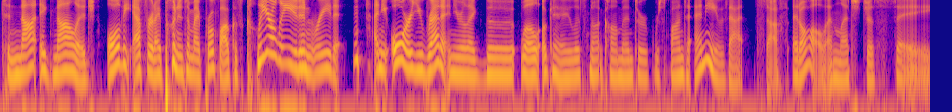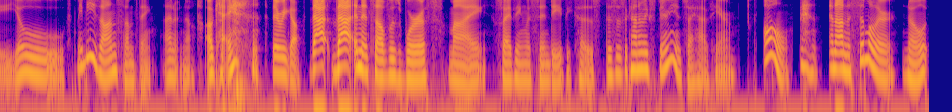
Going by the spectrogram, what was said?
to not acknowledge all the effort I put into my profile because clearly you didn't read it. and you, or you read it and you're like, the well, okay, let's not comment or respond to any of that stuff at all. And let's just say, yo, maybe he's on something. I don't know. Okay. there we go. That that in itself was worth my swiping with Cindy because this is the kind of experience I have here. Oh, and on a similar note,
